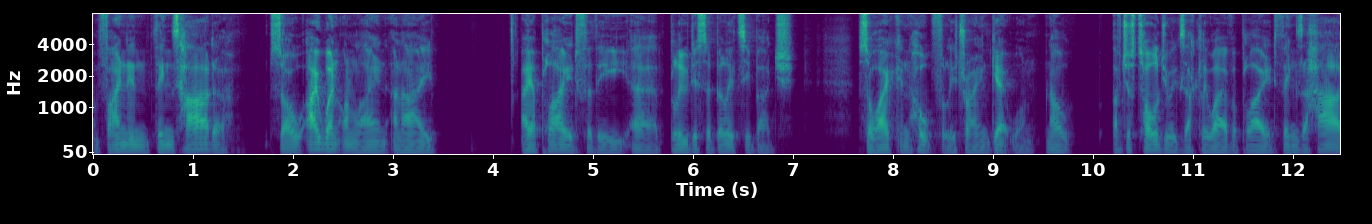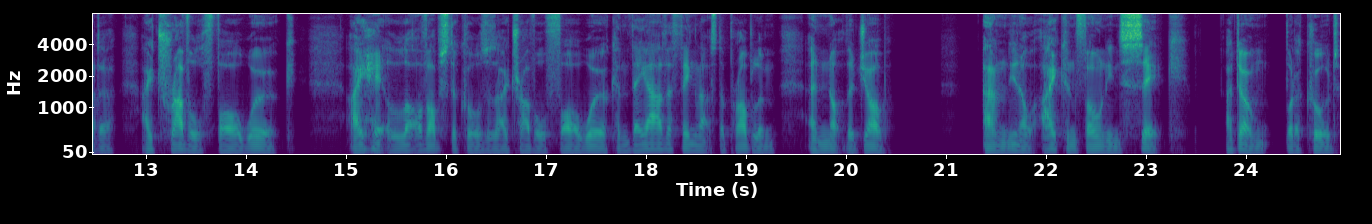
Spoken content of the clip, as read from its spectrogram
I'm finding things harder. So I went online and I I applied for the uh, blue disability badge so I can hopefully try and get one. Now, I've just told you exactly why I've applied. Things are harder. I travel for work. I hit a lot of obstacles as I travel for work, and they are the thing that's the problem and not the job. And, you know, I can phone in sick. I don't, but I could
